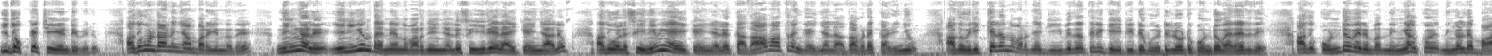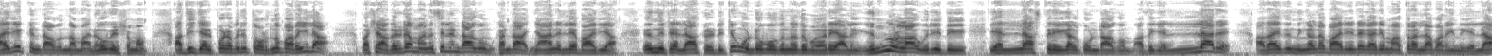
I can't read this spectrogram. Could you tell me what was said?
ഇതൊക്കെ ചെയ്യേണ്ടി വരും. അതുകൊണ്ടാണ് ഞാൻ പറയുന്നത് നിങ്ങൾ ഇനിയും തന്നെ എന്ന് പറഞ്ഞു കഴിഞ്ഞാൽ സീരിയലായി കഴിഞ്ഞാലും അതുപോലെ സിനിമയായി കഴിഞ്ഞാൽ കഥാപാത്രം കഴിഞ്ഞാൽ അത് അവിടെ കഴിഞ്ഞു. അതൊരിക്കലെന്ന് പറഞ്ഞാൽ ജീവിതത്തിൽ കയറ്റിയിട്ട് വീട്ടിലോട്ട് കൊണ്ടുവരരുത്. അത് കൊണ്ടുവരുമ്പോൾ നിങ്ങൾക്ക് നിങ്ങളുടെ ഭാര്യയ്ക്ക് ഉണ്ടാവുന്ന മനോവിഷമം അത് ചിലപ്പോൾ അവർ തുറന്നു പറയില്ല. പക്ഷെ അവരുടെ മനസ്സിലുണ്ടാകും കണ്ട ഞാനല്ലേ ഭാര്യ എന്നിട്ട് എല്ലാ ക്രെഡിറ്റും കൊണ്ടുപോകുന്നത് വേറെ ആൾ എന്നുള്ള ഒരു ഇത് എല്ലാ സ്ത്രീകൾക്കും ഉണ്ടാകും. അത് എല്ലാവരെ അതായത് നിങ്ങളുടെ ഭാര്യന്റെ കാര്യം മാത്രമല്ല പറയുന്നത് എല്ലാ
